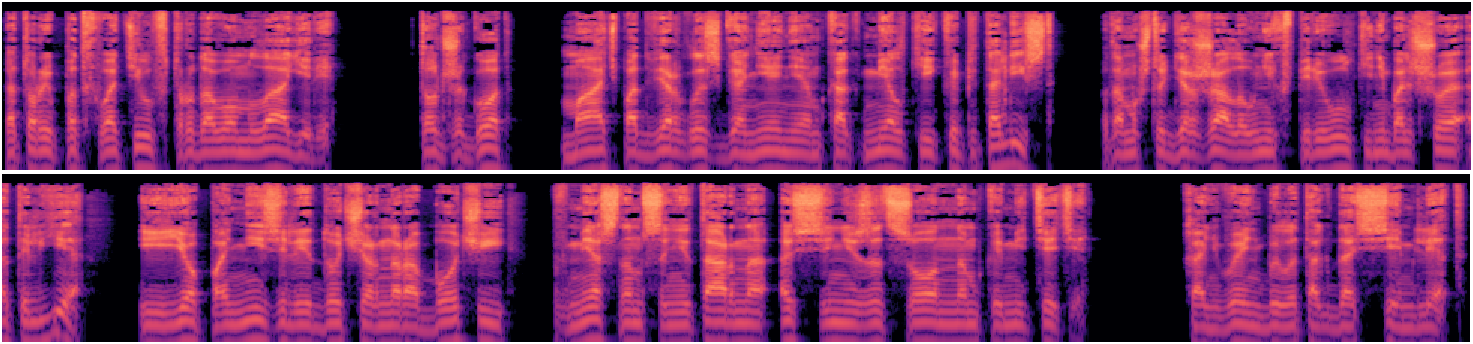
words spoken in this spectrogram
который подхватил в трудовом лагере. В тот же год мать подверглась гонениям как мелкий капиталист, потому что держала у них в переулке небольшое ателье, и ее понизили до чернорабочей в местном санитарно-ассенизационном комитете. Ханьвэнь было тогда семь лет.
